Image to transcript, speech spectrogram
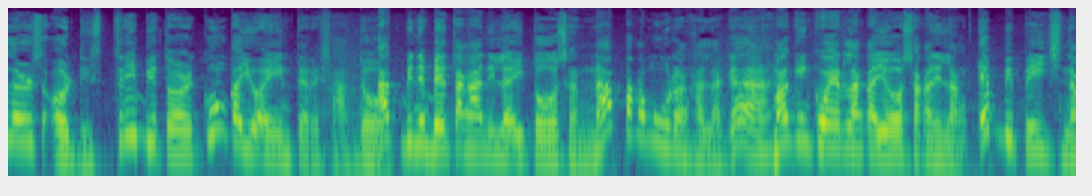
resellers or distributor kung kayo ay interesado. At binibenta nga nila ito sa napakamurang halaga. Mag-inquire lang kayo sa kanilang FB page na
